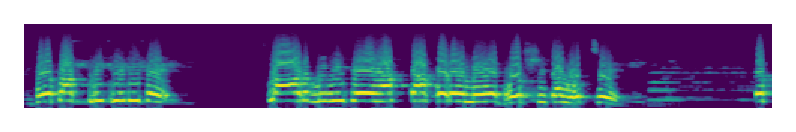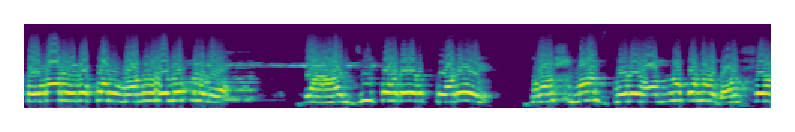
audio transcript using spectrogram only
গোটা পৃথিবীতে চার মিনিটে একটা করে মেয়ে ধর্ষিত হচ্ছে। তো তোমার এরকম মনে হলো কেন যে আরজি করের পরে দশ মাস ধরে অন্য কোনো ধর্ষণ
